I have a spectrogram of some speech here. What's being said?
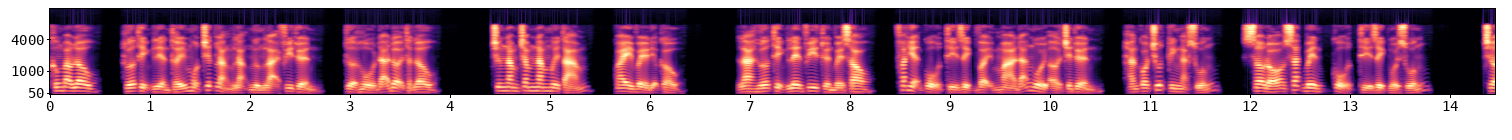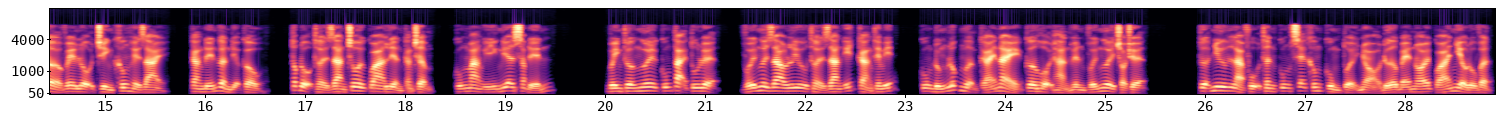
Không bao lâu, hứa thịnh liền thấy một chiếc lẳng lặng ngừng lại phi thuyền, tựa hồ đã đợi thật lâu. Chương năm trăm năm mươi tám, quay về địa cầu. Là hứa thịnh lên phi thuyền về sau, phát hiện cổ thị dịch vậy mà đã ngồi ở trên thuyền, hắn có chút kinh ngạc xuống, sau đó sát bên cổ thị dịch ngồi xuống. Trở về lộ trình không hề dài, càng đến gần địa cầu, tốc độ thời gian trôi qua liền càng chậm cũng mang ý nghĩa sắp đến. Bình thường ngươi cũng tại tu luyện, với ngươi giao lưu thời gian ít càng thêm ít, cũng đúng lúc mượn cái này cơ hội hàn huyên với ngươi trò chuyện. Tựa như là phụ thân cũng sẽ không cùng tuổi nhỏ đứa bé nói quá nhiều đồ vật,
